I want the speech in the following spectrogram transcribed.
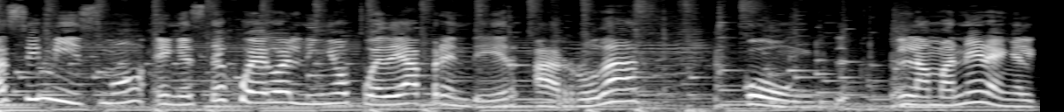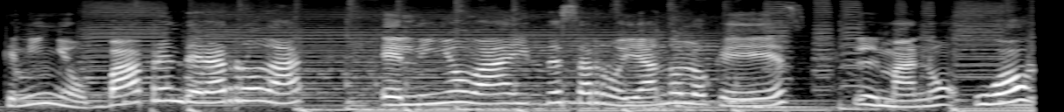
Asimismo, en este juego el niño puede aprender a rodar. Con la manera en la que el niño va a aprender a rodar, el niño va a ir desarrollando lo que es el mano u ojo.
